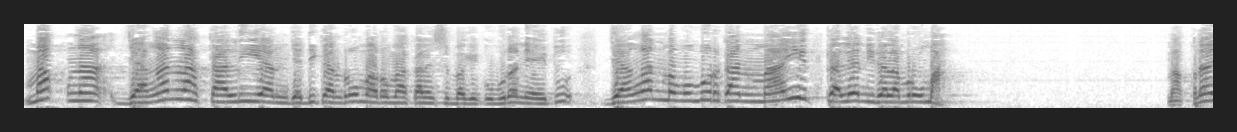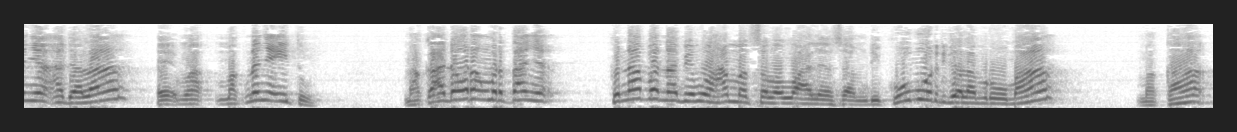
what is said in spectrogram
makna janganlah kalian jadikan rumah-rumah kalian sebagai kuburan yaitu jangan menguburkan mayit kalian di dalam rumah. Maknanya adalah eh, mak maknanya itu. Maka ada orang bertanya, kenapa Nabi Muhammad SAW dikubur di dalam rumah? Maka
